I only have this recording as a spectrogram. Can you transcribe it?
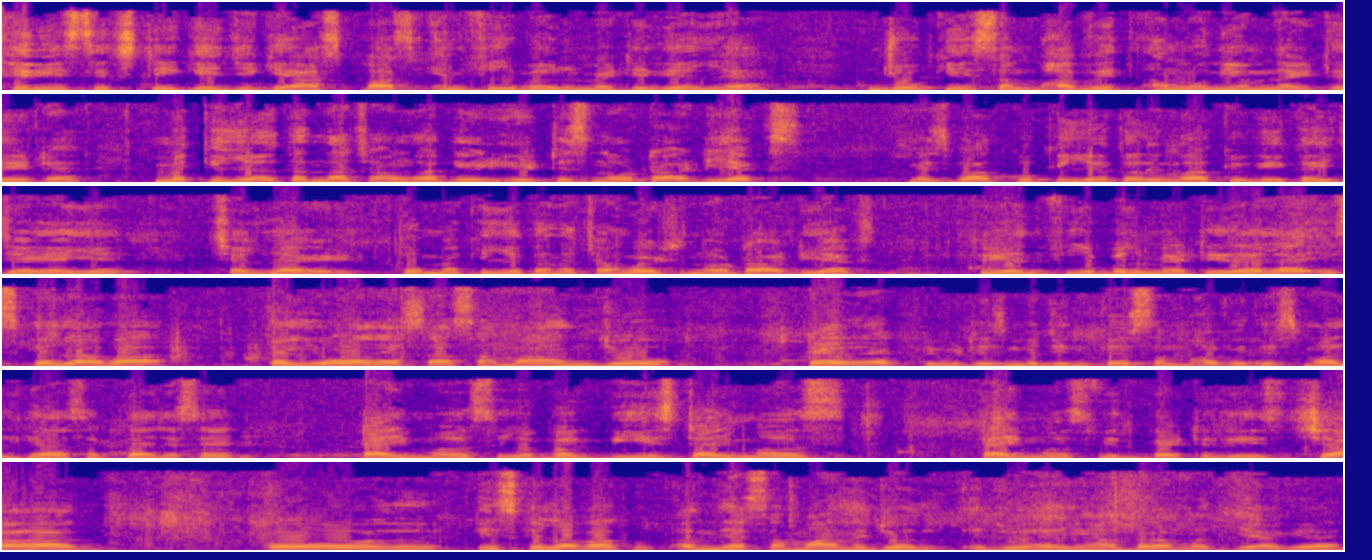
360 केजी के के आसपास इन्फ्लेमेबल मटेरियल है, जो कि संभावित अमोनियम नाइट्रेट है। मैं क्लियर करना चाहूँगा कि इट इज़ नॉट आरडीएक्स मैं इस बात को क्लियर करूँगा क्योंकि कई जगह ये चल है। तो मैं क्लियर करना चाहूँगा इट्स नॉट आरडीएक्स तो ये इन्फ्लेमेबल मटेरियल है। इसके अलावा कई और ऐसा सामान जो टेरर एक्टिविटीज़ में जिनका संभावित इस्तेमाल किया जा सकता है, जैसे टाइमर्स लगभग 20 टाइमर्स टाइमर्स विद बैटरीज चार, और इसके अलावा कुछ अन्य सामान है जो जो है यहाँ बरामद किया गया है।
